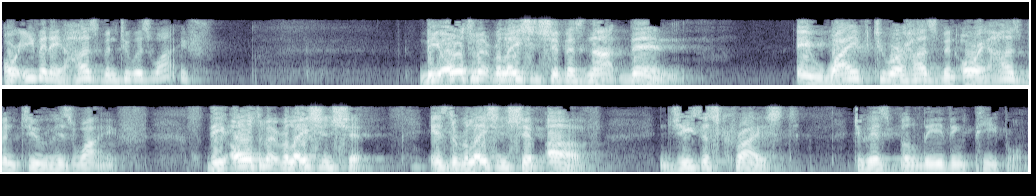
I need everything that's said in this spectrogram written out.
or even a husband to his wife. The ultimate relationship is not then a wife to her husband or a husband to his wife. The ultimate relationship is the relationship of Jesus Christ to his believing people,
